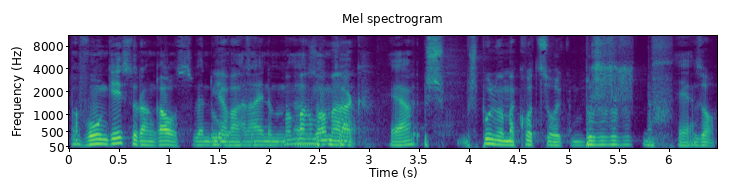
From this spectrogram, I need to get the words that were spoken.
Aber wohin gehst du dann raus, wenn du Ja, an einem äh, machen wir mal- Sonntag, ja? Sp- spulen wir mal kurz zurück. Ja. So.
